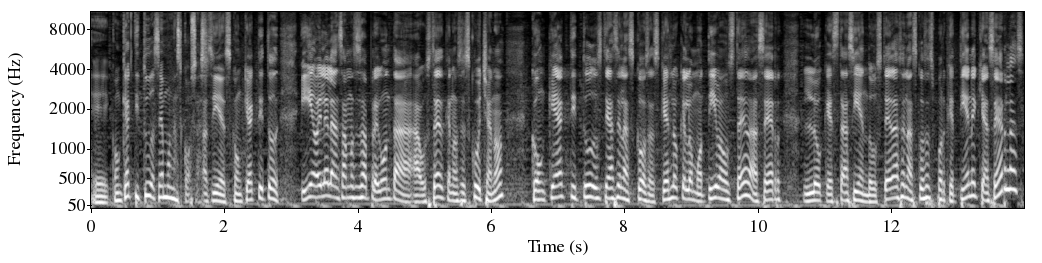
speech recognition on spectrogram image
Eh, ¿Con qué actitud hacemos las cosas? Así es, ¿con qué actitud? Y hoy le lanzamos esa pregunta a usted que nos escucha, ¿no? ¿Con qué actitud usted hace las cosas? ¿Qué es lo que lo motiva a usted a hacer lo que está haciendo? ¿Usted hace las cosas porque tiene que hacerlas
